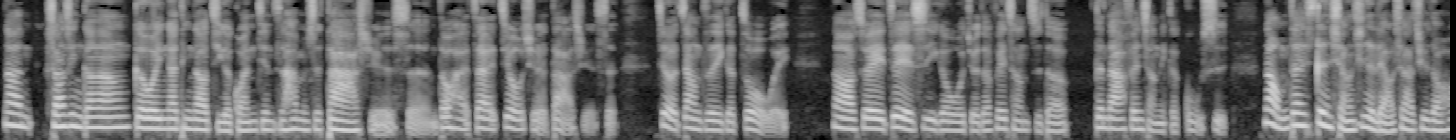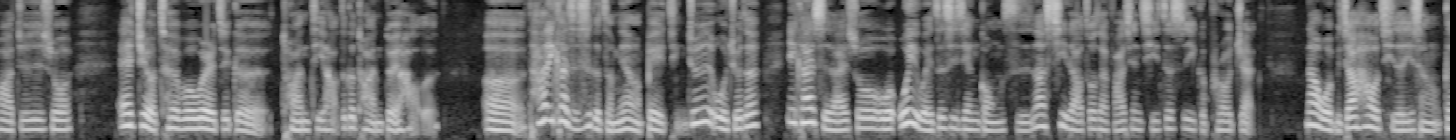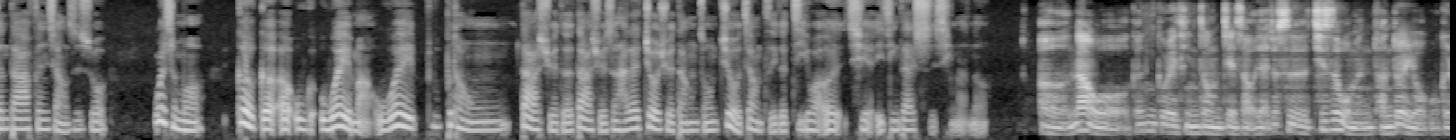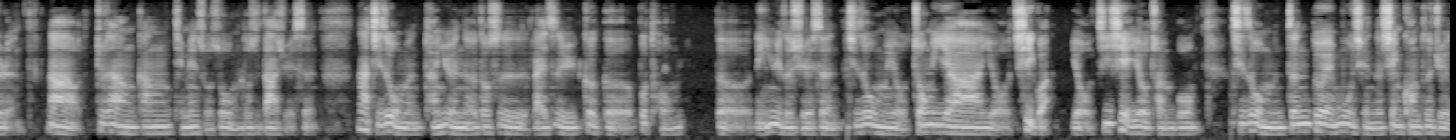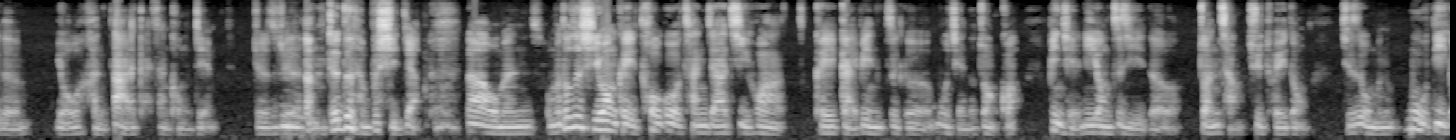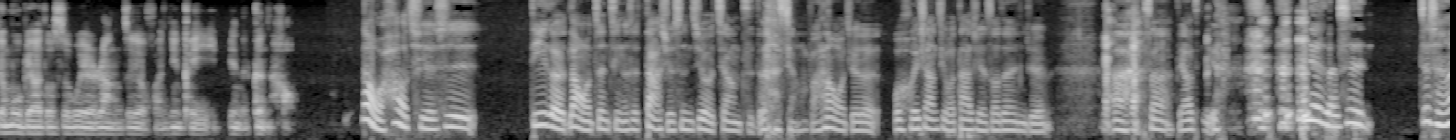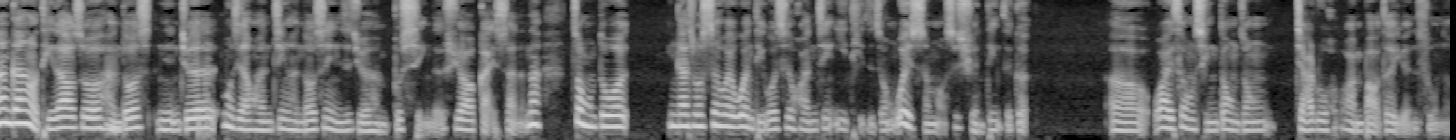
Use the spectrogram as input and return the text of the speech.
那相信刚刚各位应该听到几个关键字，他们是大学生，都还在就学的大学生，就有这样子的一个作为。那所以这也是一个我觉得非常值得跟大家分享的一个故事。那我们再更详细的聊下去的话，就是说，Agile Tableware 这个团体好，这个团队好了，呃，他一开始是个怎么样的背景？就是我觉得一开始来说，我我以为这是一间公司，那细聊之后才发现，其实这是一个 project。那我比较好奇的，也想跟大家分享是说，为什么各个呃五五位嘛，五位不同大学的大学生还在就学当中，就有这样子一个计划，而且已经在实行了呢？呃，那我跟各位听众介绍一下，就是其实我们团队有五个人，那就像刚前面所说，我们都是大学生。那其实我们团员呢，都是来自于各个不同。的领域的学生，其实我们有中医啊，有气管，有机械，也有传播。其实我们针对目前的现况，就觉得有很大的改善空间，就是觉得嗯，真的很不行这样。那我们我们都是希望可以透过参加计划，可以改变这个目前的状况，并且利用自己的专长去推动。其实我们的目的跟目标都是为了让这个环境可以变得更好。那我好奇的是。第一个让我震惊的是，大学生就有这样子的想法，让我觉得我回想起我大学的时候，真的觉得啊，算了，不要提了。第二个是，就陈汉刚刚有提到说，很多你觉得目前的环境很多事情你是觉得很不行的，需要改善的。那众多应该说社会问题或是环境议题之中，为什么是选定这个呃外送行动中加入环保这个元素呢？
